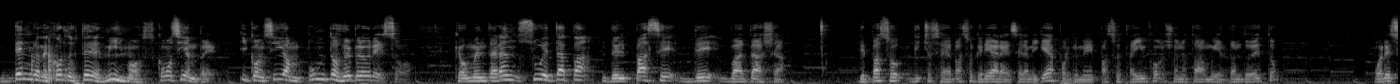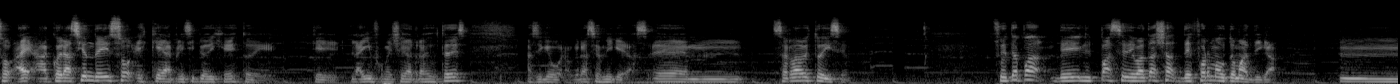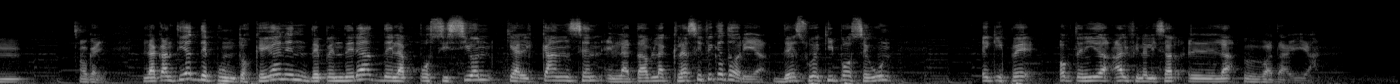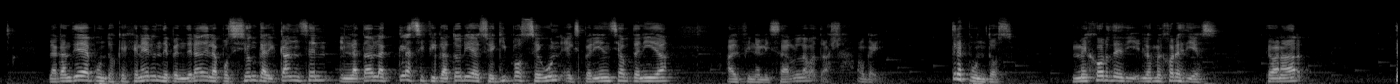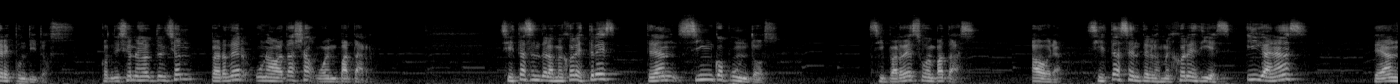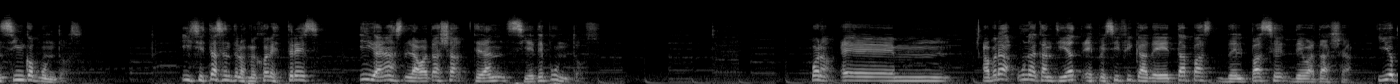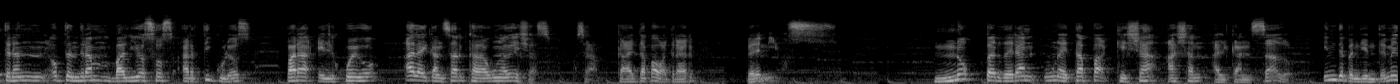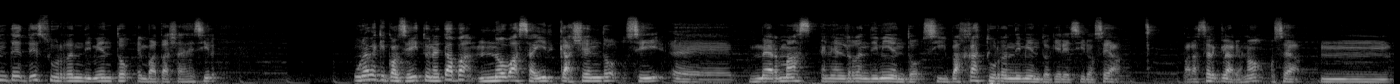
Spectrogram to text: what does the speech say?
Den lo mejor de ustedes mismos, como siempre, y consigan puntos de progreso, que aumentarán su etapa del pase de batalla. De paso, dicho sea de paso, quería agradecer a Miqueas porque me pasó esta info, yo no estaba muy al tanto de esto. Por eso, a, colación de eso, es que al principio dije esto de que la info me llega a través de ustedes. Así que bueno, gracias Miqueas. Em, cerrado esto dice, su etapa del pase de batalla de forma automática. Mm, ok. La cantidad de puntos que ganen dependerá de la posición que alcancen en la tabla clasificatoria de su equipo según XP obtenida al finalizar la batalla. La cantidad de puntos que generen dependerá de la posición que alcancen en la tabla clasificatoria de su equipo según experiencia obtenida al finalizar la batalla. Ok. Tres puntos. Mejor de los mejores 10. Te van a dar tres puntitos. Condiciones de obtención, perder una batalla o empatar. Si estás entre los mejores 3, te dan 5 puntos. Si perdés o empatás. Ahora, si estás entre los mejores 10 y ganás, te dan 5 puntos. Y si estás entre los mejores 3 y ganás la batalla, te dan 7 puntos. Bueno, em, habrá una cantidad específica de etapas del pase de batalla y obtendrán, obtendrán valiosos artículos para el juego al alcanzar cada una de ellas. O sea, cada etapa va a traer premios. No perderán una etapa que ya hayan alcanzado, independientemente de su rendimiento en batalla. Es decir, Una vez que conseguiste una etapa, no vas a ir cayendo si eh, mermas en el rendimiento. Si bajas tu rendimiento, quiere decir. O sea, para ser claros, ¿no? O sea, mm,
